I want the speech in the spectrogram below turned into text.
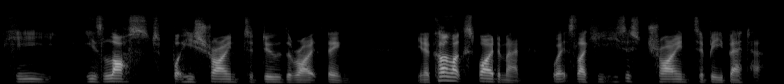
he he's lost, but he's trying to do the right thing. You know, kind of like Spider Man, where it's like he, he's just trying to be better.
